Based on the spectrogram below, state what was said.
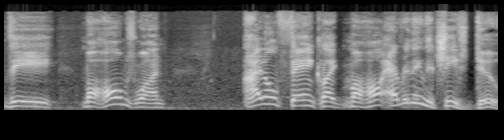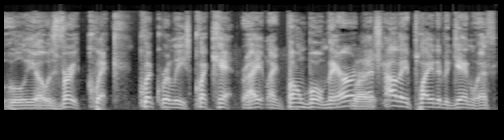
the Mahomes one, I don't think like Mahomes. Everything the Chiefs do, Julio, is very quick, quick release, quick hit, right? Like boom, boom. They are. Right. That's how they play to begin with.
